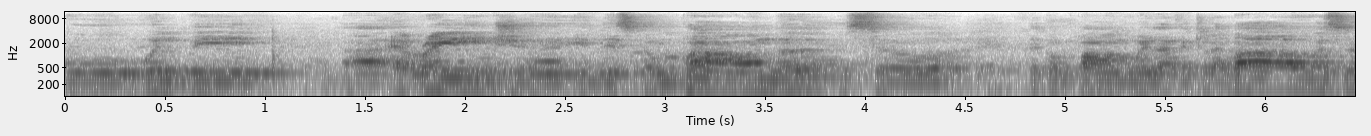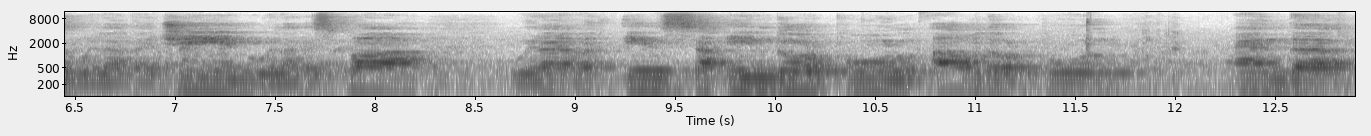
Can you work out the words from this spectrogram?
who will be arranged uh, in this compound. So the compound will have a clubhouse, will have a gym, will have a spa, will have an indoor pool, outdoor pool, and uh,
